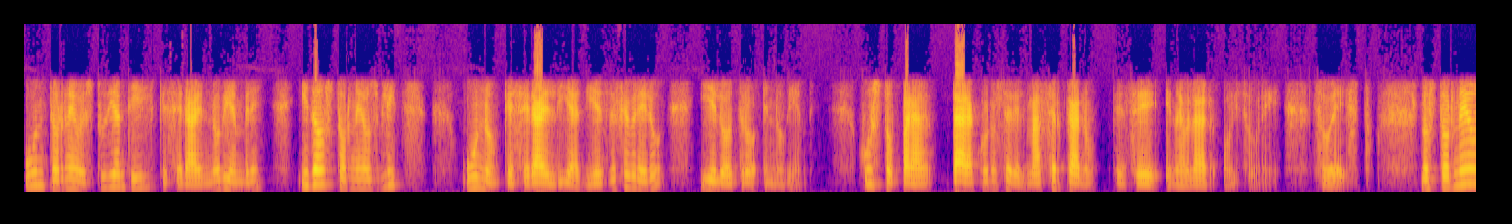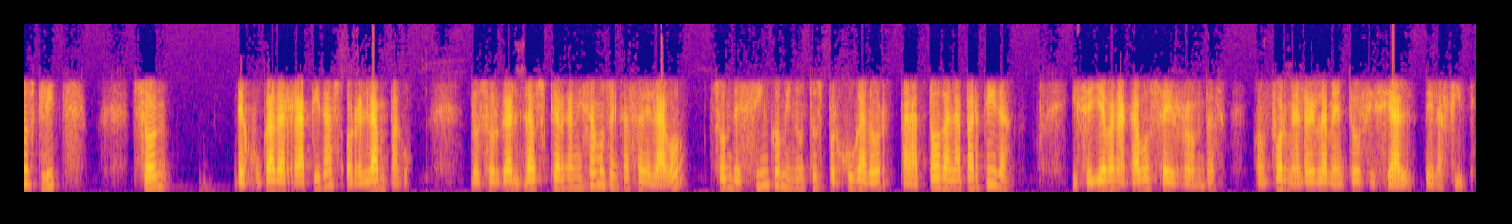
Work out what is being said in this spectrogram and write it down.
un torneo estudiantil, que será en noviembre, y dos torneos Blitz, uno que será el día 10 de febrero y el otro en noviembre. Justo para dar a conocer el más cercano, pensé en hablar hoy sobre, sobre esto. Los torneos Blitz son de jugadas rápidas o relámpago. Los, los que organizamos en Casa del Lago son de cinco minutos por jugador para toda la partida y se llevan a cabo seis rondas conforme al reglamento oficial de la FIDE.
